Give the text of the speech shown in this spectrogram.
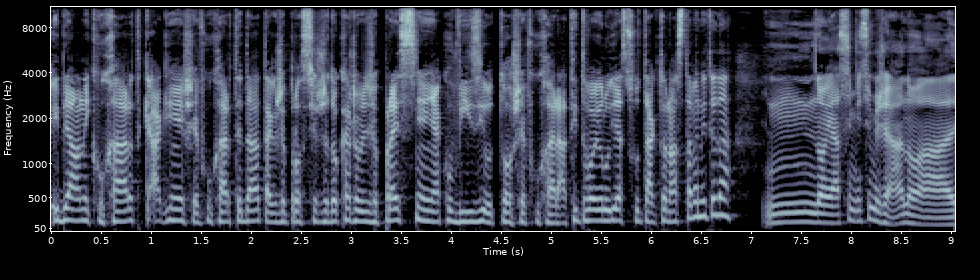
ideálny kuchár, ak nie je šéf kuchár teda, takže proste, že dokáže robiť že presne nejakú víziu toho šéf kuchára. A tí tvoji ľudia sú takto nastavení teda? Mm, No ja si myslím, že áno a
